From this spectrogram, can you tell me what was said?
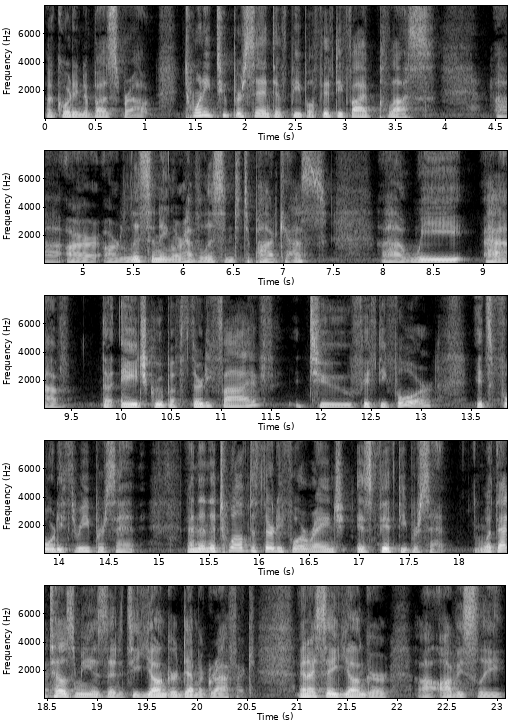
according to Buzzsprout. 22 percent of people 55 plus uh, are are listening or have listened to podcasts. Uh, we have the age group of 35 to 54, it's 43%. And then the 12 to 34 range is 50%. What that tells me is that it's a younger demographic. And I say younger, uh, obviously,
